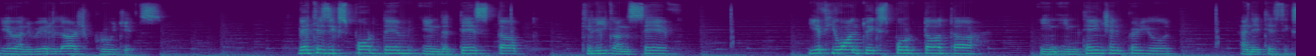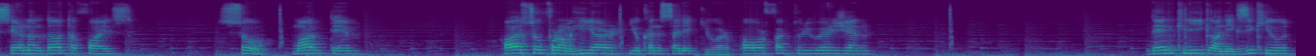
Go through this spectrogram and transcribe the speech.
even very large projects. Let us export them in the desktop, click on save. If you want to export data in intention period and it is external data files, so mark them. Also from here you can select your Power Factory version, then click on execute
